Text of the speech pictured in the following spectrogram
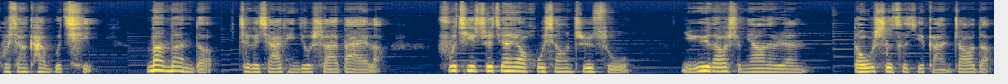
互相看不起，慢慢的这个家庭就衰败了。夫妻之间要互相知足，你遇到什么样的人，都是自己感召的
